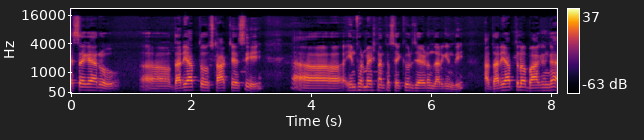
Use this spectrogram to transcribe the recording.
ఎస్ఐ గారు దర్యాప్తు స్టార్ట్ చేసి ఇన్ఫర్మేషన్ అంతా సెక్యూర్ చేయడం జరిగింది. ఆ దర్యాప్తులో భాగంగా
